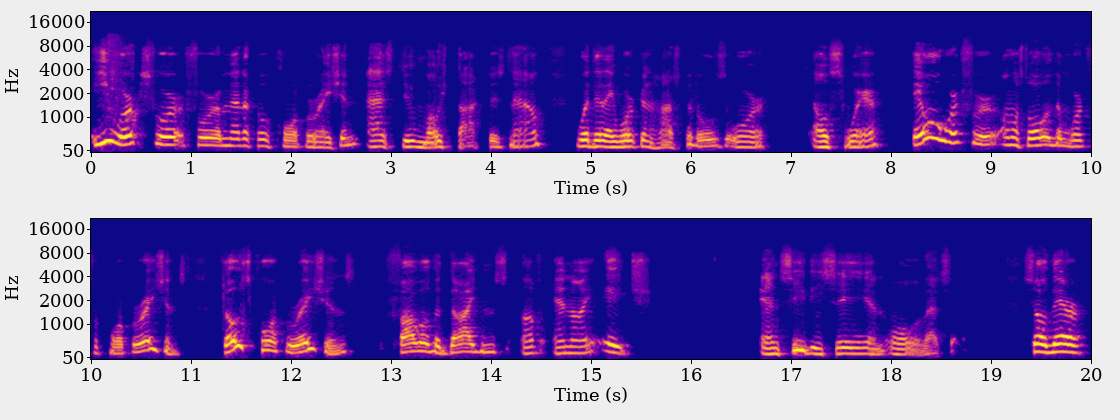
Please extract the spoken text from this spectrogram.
he works for for a medical corporation, as do most doctors now, whether they work in hospitals or elsewhere. They all work for, almost all of them work for corporations. Those corporations follow the guidance of NIH and CDC and all of that stuff. So they're,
